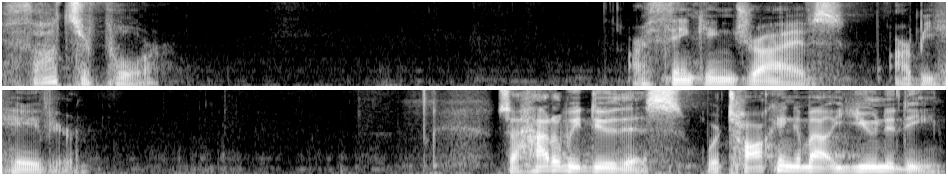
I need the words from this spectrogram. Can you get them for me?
thoughts are poor. Our thinking drives our behavior. So, how do we do this? We're talking about unity,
